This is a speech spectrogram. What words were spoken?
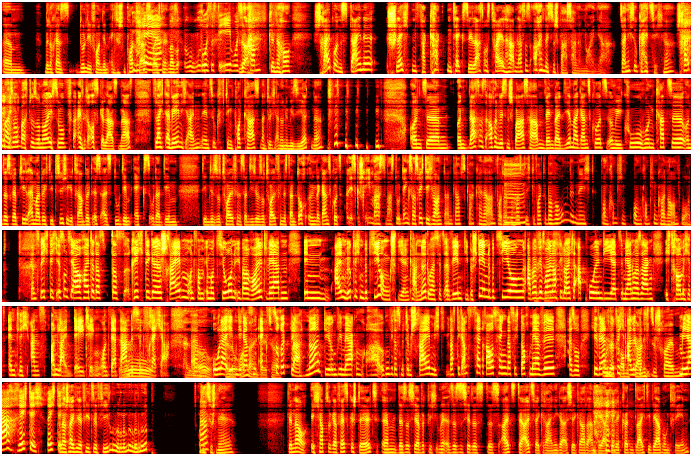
Ähm, bin noch ganz dulli von dem englischen Podcast, ja. weil ich dann immer so. Uh, wo ist es de, wo ist so, es com? Genau. Schreib uns deine schlechten, verkackten Texte. Lass uns teilhaben, lass uns auch ein bisschen Spaß haben im neuen Jahr. Sei nicht so geizig. Ja? Schreib mal so, was du so neulich so für einen rausgelassen hast. Vielleicht erwähne ich einen in den zukünftigen Podcast, natürlich anonymisiert. Ne? Und, ähm, und lass uns auch ein bisschen Spaß haben, wenn bei dir mal ganz kurz irgendwie Kuh, Hund, Katze und das Reptil einmal durch die Psyche getrampelt ist, als du dem Ex oder dem, dem du so toll findest oder die du so toll findest, dann doch irgendwie ganz kurz alles geschrieben hast, was du denkst, was richtig war. Und dann gab es gar keine Antwort. Und mhm. du hast dich gefragt, aber warum denn nicht? Warum kommst du, warum kommst du keine Antwort? Ganz wichtig ist uns ja auch heute, dass das richtige Schreiben und vom Emotionen überrollt werden in allen möglichen Beziehungen spielen kann. Ne? Du hast jetzt erwähnt die bestehende Beziehung, aber Richtig. wir wollen auch die Leute abholen, die jetzt im Januar sagen, ich traue mich jetzt endlich ans Online-Dating und werde da oh. ein bisschen oh. frecher. Ähm, oder Hello, eben die ganzen Ex-Zurückler, ne? die irgendwie merken, oh, irgendwie das mit dem Schreiben, ich lasse die ganze Zeit raushängen, dass ich doch mehr will. Also hier werden oder wirklich alle gar nicht zu schreiben. Ja, richtig, richtig. Und dann schreibe ich wieder viel zu viel oder ja? zu schnell. Genau, ich habe sogar festgestellt, ähm, das ist ja wirklich, das ist hier das, das Alz, der Allzweckreiniger ist hier gerade am Werke. Wir könnten gleich die Werbung drehen.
